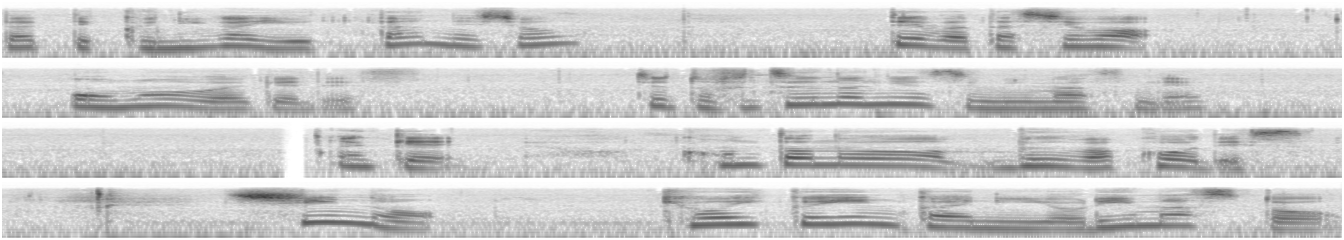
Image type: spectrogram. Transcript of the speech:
だって国が言ったんでしょ？って私は思うわけです。ちょっと普通のニュース見ますね。OK 本当の文はこうです。市の教育委員会によりますと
